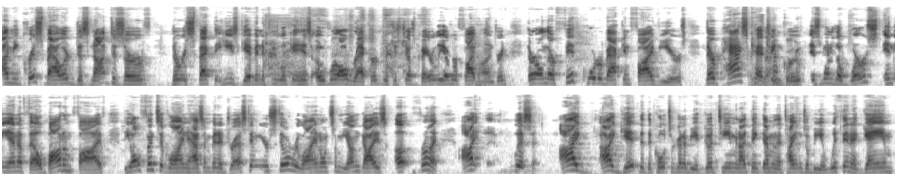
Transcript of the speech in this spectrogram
I mean, Chris Ballard does not deserve the respect that he's given if you look at his overall record, which is just barely over 500. They're on their fifth quarterback in five years. Their pass catching Exactly. group is one of the worst in the NFL, bottom five. The offensive line hasn't been addressed, and you're still relying on some young guys up front. I listen. I I get that the Colts are going to be a good team, and I think them and the Titans will be within a game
